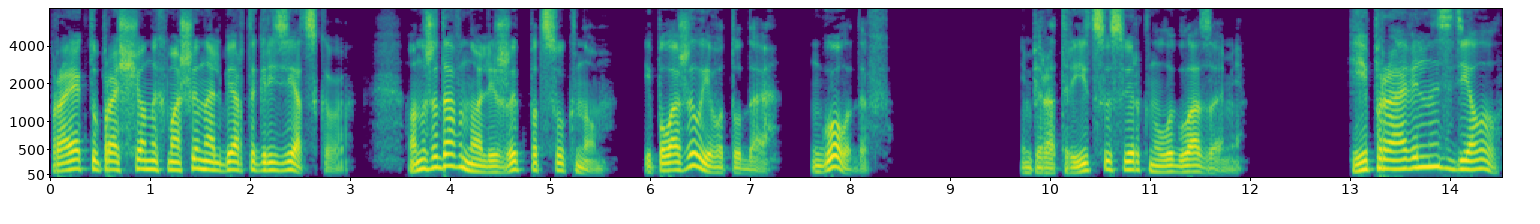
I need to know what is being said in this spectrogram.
Проект упрощенных машин Альберта Грязецкого. Он уже давно лежит под сукном. И положил его туда Голодов. Императрица сверкнула глазами. «И правильно сделал.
